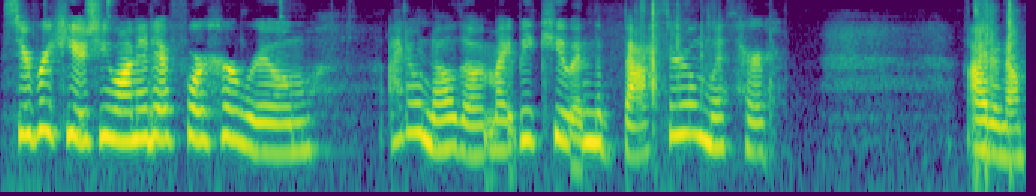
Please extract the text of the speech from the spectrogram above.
Super cute. She wanted it for her room. I don't know though. It might be cute in the bathroom with her I don't know.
